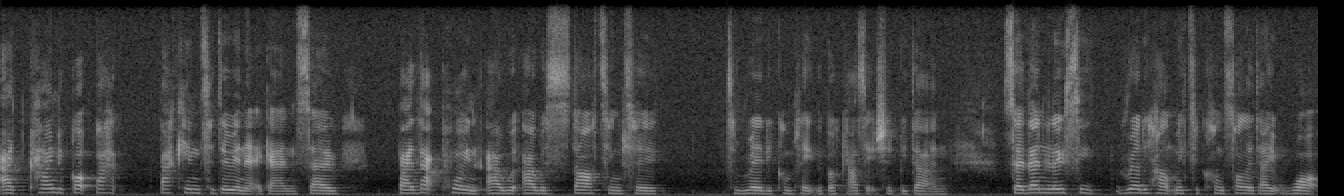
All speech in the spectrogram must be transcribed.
I'd kind of got back back into doing it again. So by that point, I, was starting to to really complete the book as it should be done. So then Lucy really helped me to consolidate what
